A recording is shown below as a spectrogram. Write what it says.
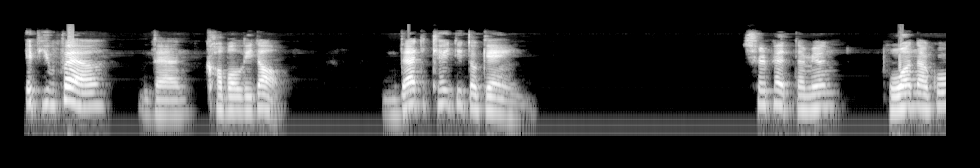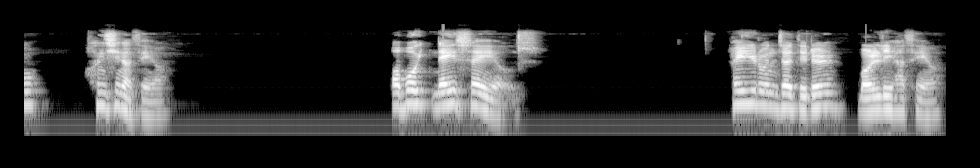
If you fail, then cover it up. Dedicate it again. 실패했다면 보완하고 헌신하세요. Avoid naysayers. 회의론자들을 멀리 하세요.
